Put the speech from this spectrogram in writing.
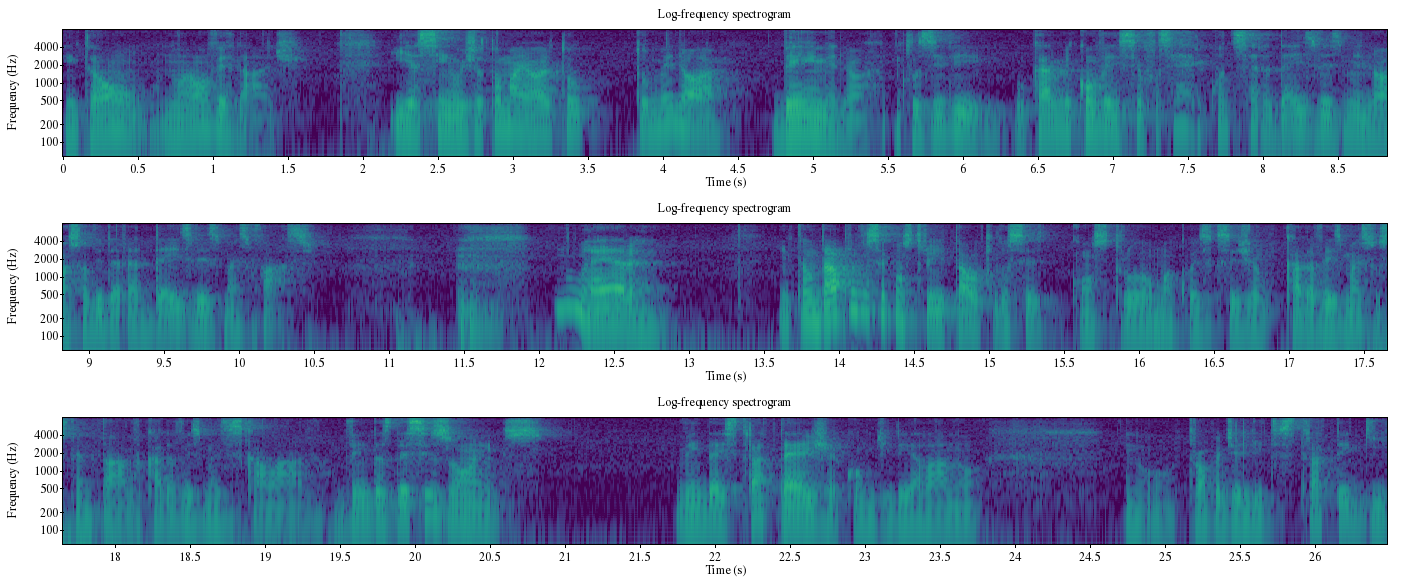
Então, não é uma verdade. E assim, hoje eu tô maior, eu tô, tô melhor, bem melhor. Inclusive, o cara me convenceu, falou assim, quando você era 10 vezes melhor, sua vida era 10 vezes mais fácil? Não era. Então dá para você construir tal que você construa uma coisa que seja cada vez mais sustentável, cada vez mais escalável. Vem das decisões, vem da estratégia, como diria lá no, no Tropa de Elite, estratégia.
